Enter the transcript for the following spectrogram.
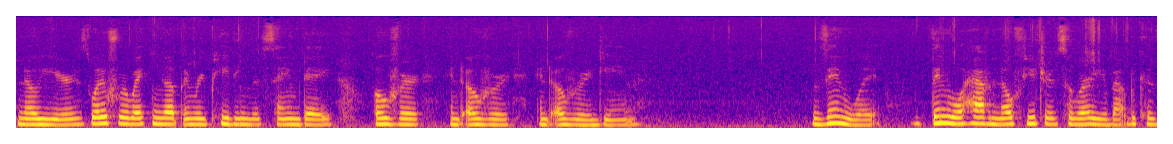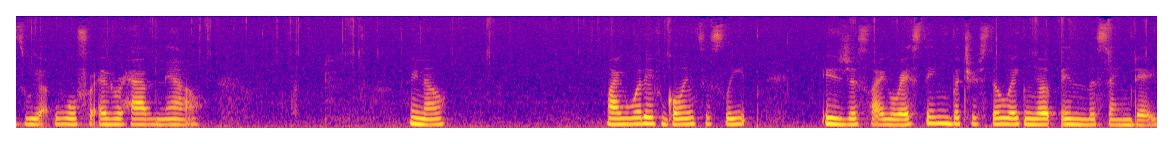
no years? What if we're waking up and repeating the same day over and over and over again? Then what? Then we'll have no future to worry about because we will forever have now. You know? Like, what if going to sleep is just like resting, but you're still waking up in the same day?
